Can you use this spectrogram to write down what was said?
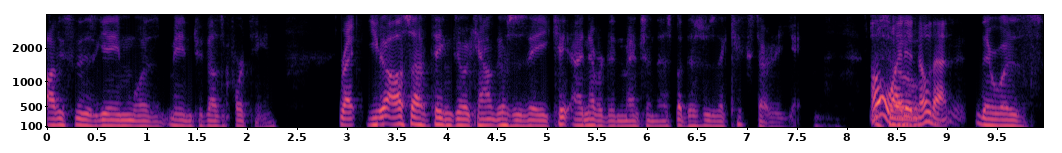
obviously this game was made in 2014. Right. You also have to take into account this is a I never did mention this, but this was a Kickstarter game. Oh, so I didn't know that. There was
